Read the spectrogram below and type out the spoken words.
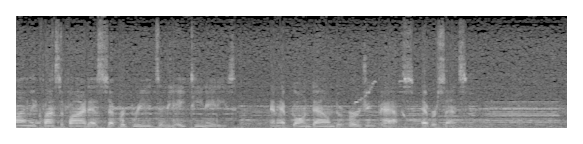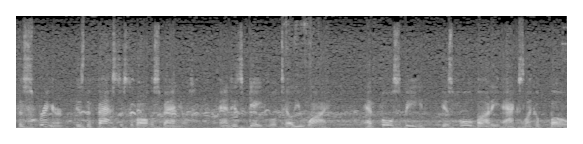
finally classified as separate breeds in the 1880s and have gone down diverging paths ever since. The Springer is the fastest of all the Spaniels, and his gait will tell you why. At full speed, his whole body acts like a bow,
